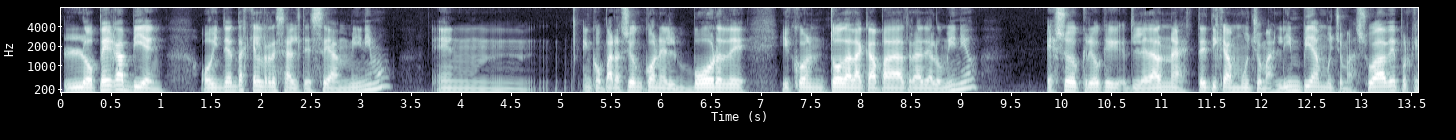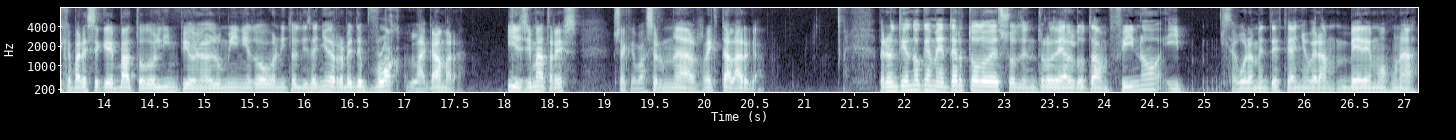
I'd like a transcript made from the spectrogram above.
lo pegas bien o intentas que el resalte sea mínimo en, en comparación con el borde y con toda la capa de atrás de aluminio, eso creo que le da una estética mucho más limpia, mucho más suave, porque es que parece que va todo limpio en el aluminio, todo bonito el diseño, y de repente ¡vlog! la cámara. Y encima tres. O sea que va a ser una recta larga. Pero entiendo que meter todo eso dentro de algo tan fino y seguramente este año veremos una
